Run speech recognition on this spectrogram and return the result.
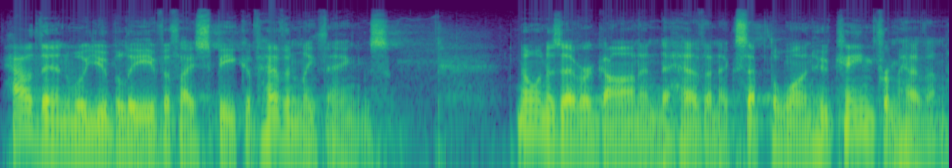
How then will you believe if I speak of heavenly things? No one has ever gone into heaven except the one who came from heaven,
